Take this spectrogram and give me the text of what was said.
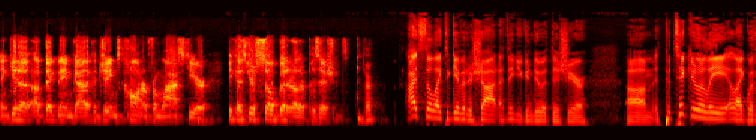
and get a, a big name guy like a James Conner from last year because you're so good at other positions. Sure. I'd still like to give it a shot. I think you can do it this year. Um, particularly like with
